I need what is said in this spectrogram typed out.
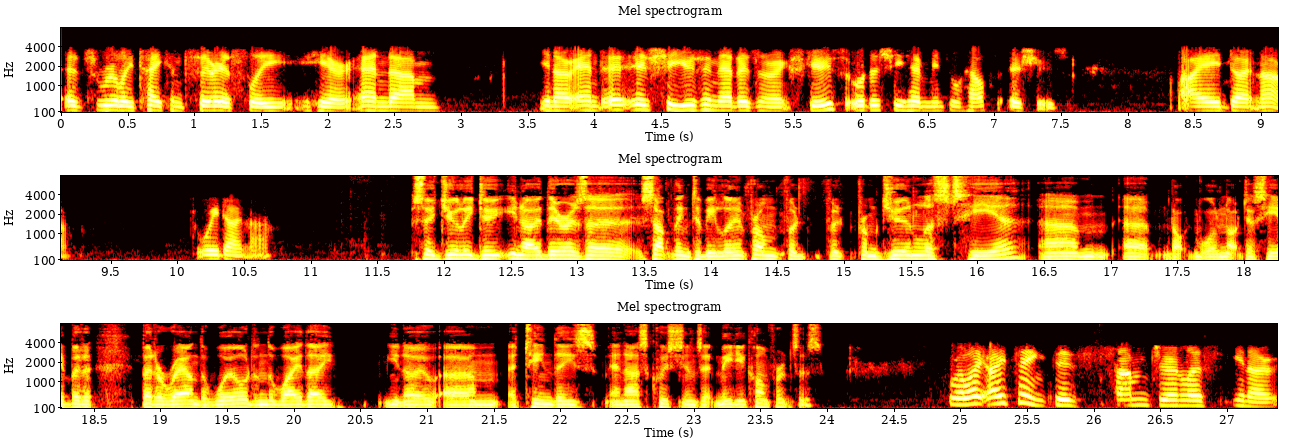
it's really taken seriously here. And um, you know, and is she using that as an excuse, or does she have mental health issues? I don't know. We don't know. So, Julie, do you know there is a something to be learned from for, for, from journalists here, um, uh, not well, not just here, but but around the world, and the way they you know um, attend these and ask questions at media conferences. Well, I, I think there's some journalists, you know,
